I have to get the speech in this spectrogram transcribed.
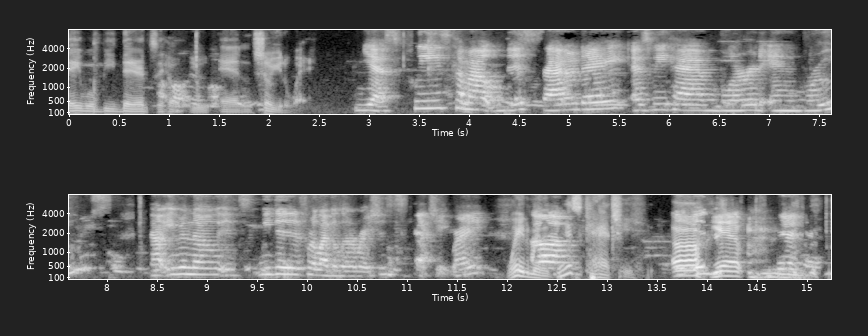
They will be there to help you and show you the way. Yes, please come out this Saturday as we have Blurred and Bruised. Now, even though it's we did it for like alliteration, it's catchy, right? Wait a minute, Um, it's catchy. It Uh, is- it is.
